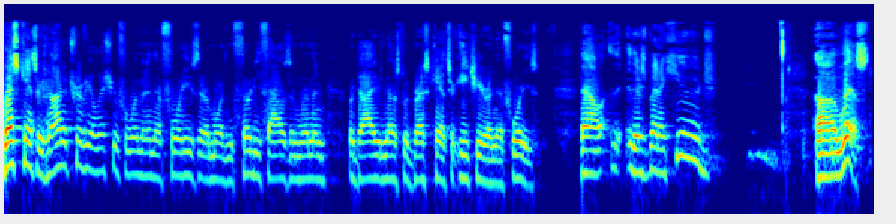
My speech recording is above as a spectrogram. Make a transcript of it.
Breast cancer is not a trivial issue for women in their 40s. There are more than 30,000 women who are diagnosed with breast cancer each year in their 40s. Now, there's been a huge uh, list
